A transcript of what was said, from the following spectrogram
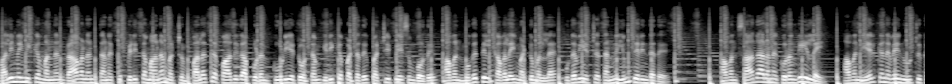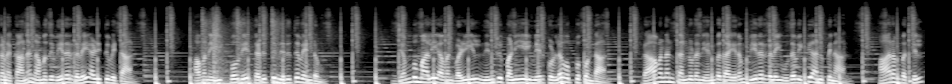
வலிமைமிக்க மன்னன் ராவணன் தனக்கு பிடித்தமான மற்றும் பலத்த பாதுகாப்புடன் கூடிய தோட்டம் இடிக்கப்பட்டது பற்றி பேசும்போது அவன் முகத்தில் கவலை மட்டுமல்ல உதவியற்ற தன்மையும் தெரிந்தது. அவன் சாதாரண குரங்கு இல்லை. அவன் ஏற்கனவே நூற்றுக்கணக்கான நமது வீரர்களை அழித்துவிட்டான் அவனை இப்போதே தடுத்து நிறுத்த வேண்டும். ஜம்புமாலி அவன் வழியில் நின்று பணியை மேற்கொள்ள ஒப்புக்கொண்டான். ராவணன் தன்னுடன் எண்பதாயிரம் வீரர்களை உதவிக்கு அனுப்பினான். ஆரம்பத்தில்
